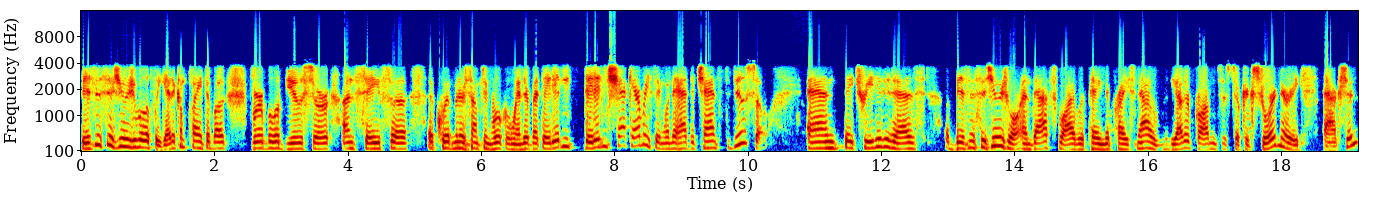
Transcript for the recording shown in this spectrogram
business as usual, if we get a complaint about verbal abuse or unsafe uh, equipment or something, we'll go in there, but they didn't, they didn't check everything when they had the chance to do so. And they treated it as business as usual. And that's why we're paying the price now. The other provinces took extraordinary action,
